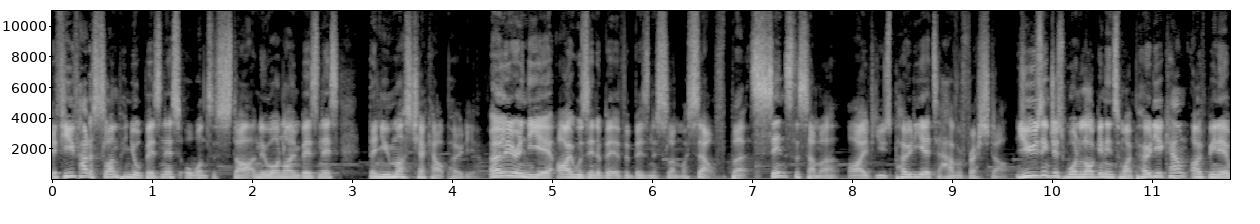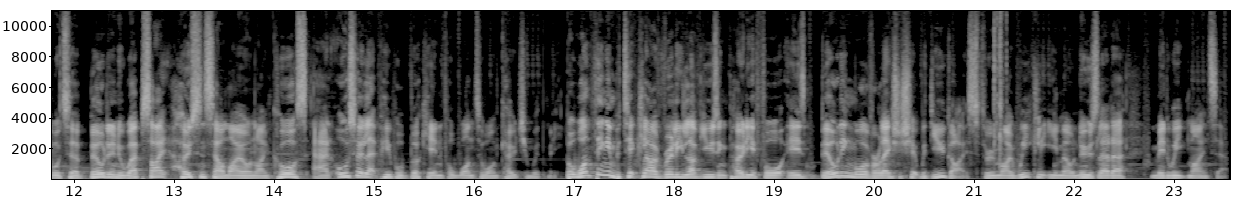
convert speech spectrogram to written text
If you've had a slump in your business or want to start a new online business, then you must check out Podia. Earlier in the year, I was in a bit of a business slump myself, but since the summer, I've used Podia to have a fresh start. Using just one login into my Podia account, I've been able to build a new website, host and sell my online course, and also let people book in for one to one coaching with me. But one thing in particular I've really loved using Podia for is building more of a relationship with you guys through my weekly email newsletter, Midweek Mindset.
